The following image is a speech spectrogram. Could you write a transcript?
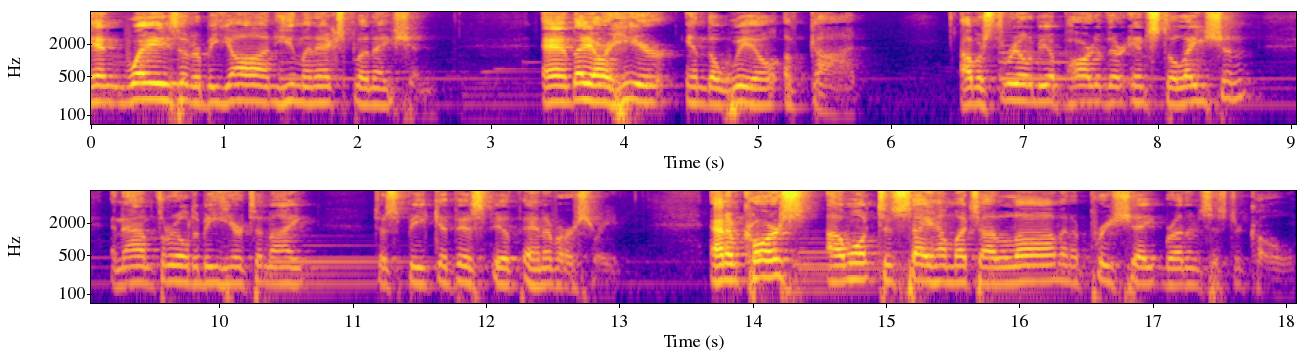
in ways that are beyond human explanation. And they are here in the will of God. I was thrilled to be a part of their installation, and I'm thrilled to be here tonight to speak at this fifth anniversary. And of course, I want to say how much I love and appreciate Brother and Sister Cole.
